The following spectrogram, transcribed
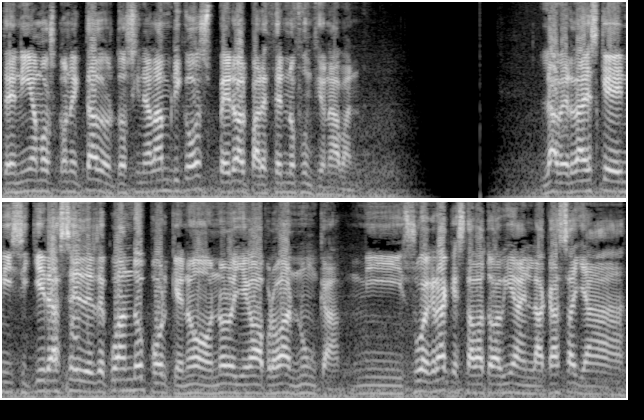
teníamos conectados dos inalámbricos, pero al parecer no funcionaban. La verdad es que ni siquiera sé desde cuándo porque no, no lo he llegado a probar nunca. Mi suegra, que estaba todavía en la casa ya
